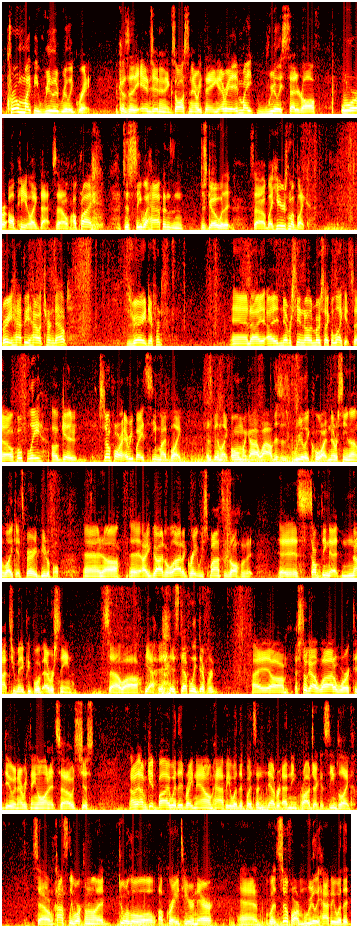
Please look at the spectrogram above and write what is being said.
chrome might be really, really great because of the engine and exhaust and everything. Every, it might really set it off or I'll paint it like that. So I'll probably just see what happens and just go with it. So, but here's my bike. Very happy how it turned out. It's very different and I, I never seen another motorcycle like it. So hopefully I'll get, so far everybody's seen my bike has been like, oh my God, wow, this is really cool. I've never seen nothing like it. It's very beautiful. And uh, I got a lot of great responses off of it. It's something that not too many people have ever seen. So uh, yeah, it's definitely different. I, um, I still got a lot of work to do and everything on it. So it's just, I'm getting by with it right now. I'm happy with it, but it's a never-ending project, it seems like. So I'm constantly working on it, doing little upgrades here and there. And but so far, I'm really happy with it.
